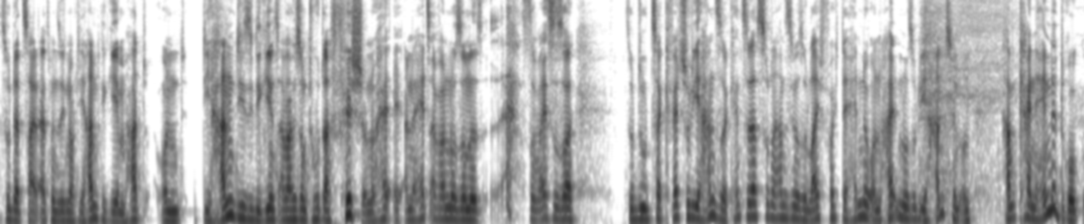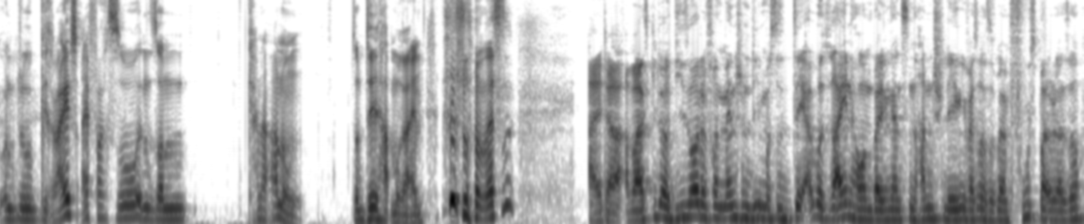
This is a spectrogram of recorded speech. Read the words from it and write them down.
zu der Zeit, als man sich noch die Hand gegeben hat und die Hand, die sie dir geben, ist einfach wie so ein toter Fisch und du, und du hältst einfach nur so eine, so weißt du, so, so du zerquetscht so die Hand, so, kennst du das so, dann haben sie immer so leicht feuchte Hände und halten nur so die Hand hin und haben keinen Händedruck und du greifst einfach so in so einen, keine Ahnung, so einen Dillhappen rein. so, weißt du? Alter, aber es gibt auch die Sorte von Menschen, die immer so derbe reinhauen bei den ganzen Handschlägen. Ich weiß auch so beim Fußball oder so.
